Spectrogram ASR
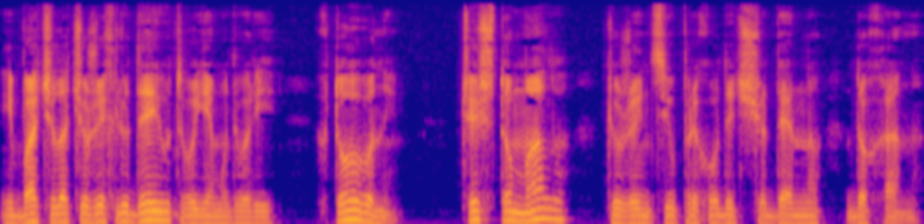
і бачила чужих людей у твоєму дворі. Хто вони? Чи ж то мало чужинців приходить щоденно до хана?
